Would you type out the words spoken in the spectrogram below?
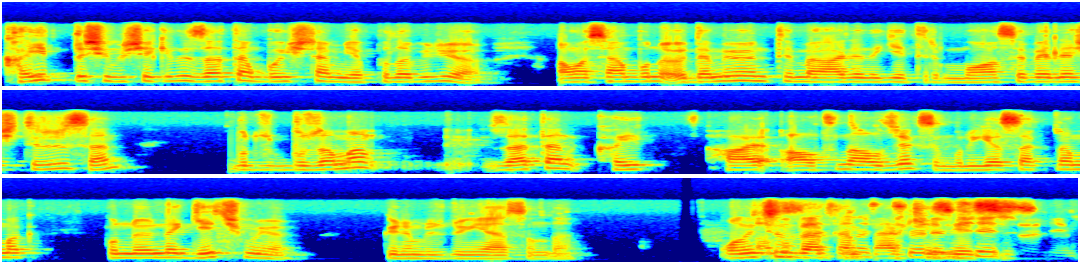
kayıt dışı bir şekilde zaten bu işlem yapılabiliyor. Ama sen bunu ödeme yöntemi haline getirip muhasebeleştirirsen bu, bu zaman e, zaten kayıt altına alacaksın. Bunu yasaklamak bunun önüne geçmiyor günümüz dünyasında. Onun için Ama zaten şey merkeziyetsiz söyleyeyim.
